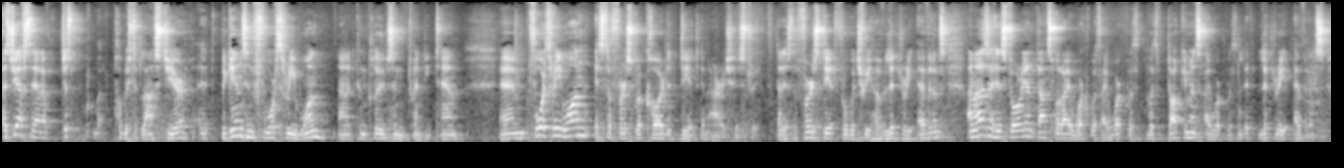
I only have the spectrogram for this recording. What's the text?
as Jeff said, I've just published it last year. It begins in 431 and it concludes in 2010. Um, 431 is the first recorded date in Irish history. That is the first date for which we have literary evidence. And as a historian, that's what I work with. I work with, with documents, I work with lit literary evidence.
